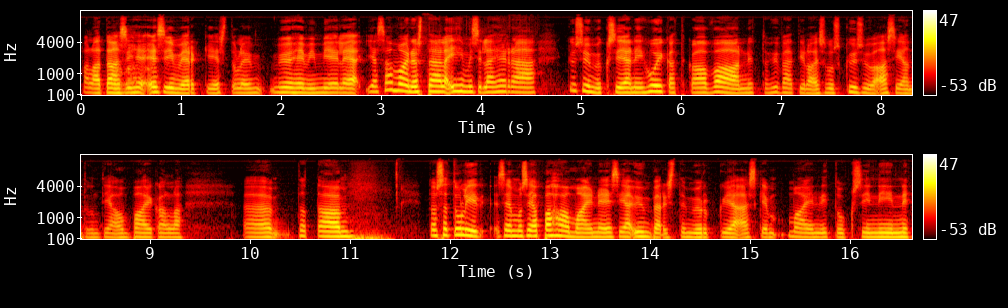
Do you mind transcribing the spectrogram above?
Palataan siihen esimerkkiin, se tulee myöhemmin mieleen. Ja samoin, jos täällä ihmisillä herää kysymyksiä, niin huikatkaa vaan. Nyt on hyvä tilaisuus kysyä, asiantuntija on paikalla. Ö, tota, Tuossa tuli semmoisia pahamaineisia ympäristömyrkkyjä äsken mainituksi, niin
